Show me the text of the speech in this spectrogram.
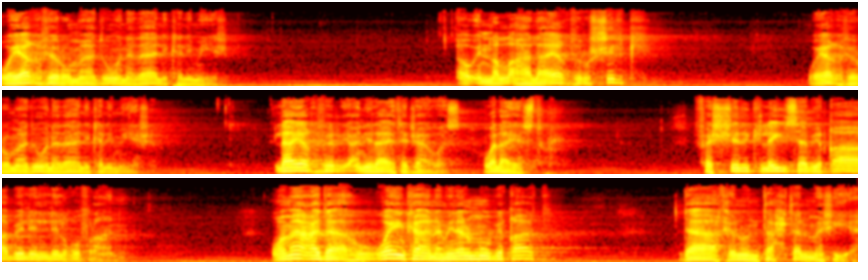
ويغفر ما دون ذلك لمن يشاء. أو إن الله لا يغفر الشرك ويغفر ما دون ذلك لمن يشاء. لا يغفر يعني لا يتجاوز. ولا يستر. فالشرك ليس بقابل للغفران. وما عداه وإن كان من الموبقات داخل تحت المشيئة.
